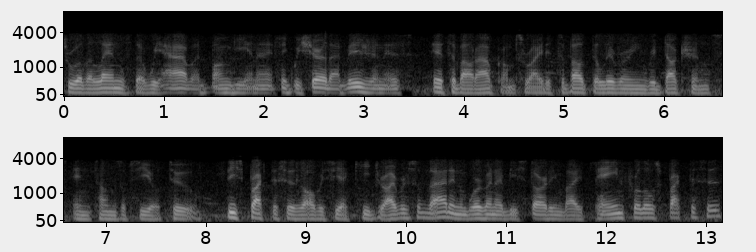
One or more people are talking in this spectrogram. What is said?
through the lens that we have at Bunge, and I think we share that vision, is it's about outcomes, right? It's about delivering reductions in tons of CO2. These practices obviously are key drivers of that, and we're going to be starting by paying for those practices,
